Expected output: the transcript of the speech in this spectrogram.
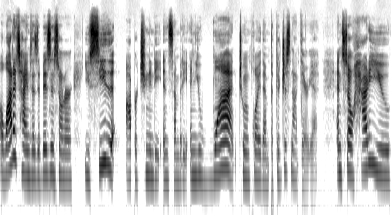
a lot of times as a business owner, you see the opportunity in somebody and you want to employ them, but they're just not there yet. And so how do you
